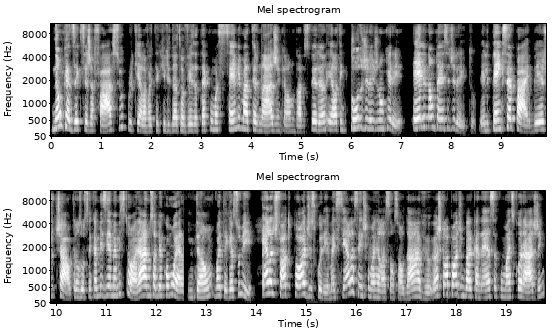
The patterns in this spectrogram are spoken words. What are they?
Não quer dizer que seja fácil, porque ela vai ter que lidar talvez até com uma semi-maternagem que ela não estava esperando, e ela tem todo o direito de não querer. Ele não tem esse direito. Ele tem que ser pai. Beijo, tchau. Transou sem camisinha, mesma história. Ah, não sabia como era. Então, vai ter que assumir. Ela, de fato, pode escolher, mas se ela sente que é uma relação saudável, eu acho que ela pode embarcar nessa com mais coragem,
